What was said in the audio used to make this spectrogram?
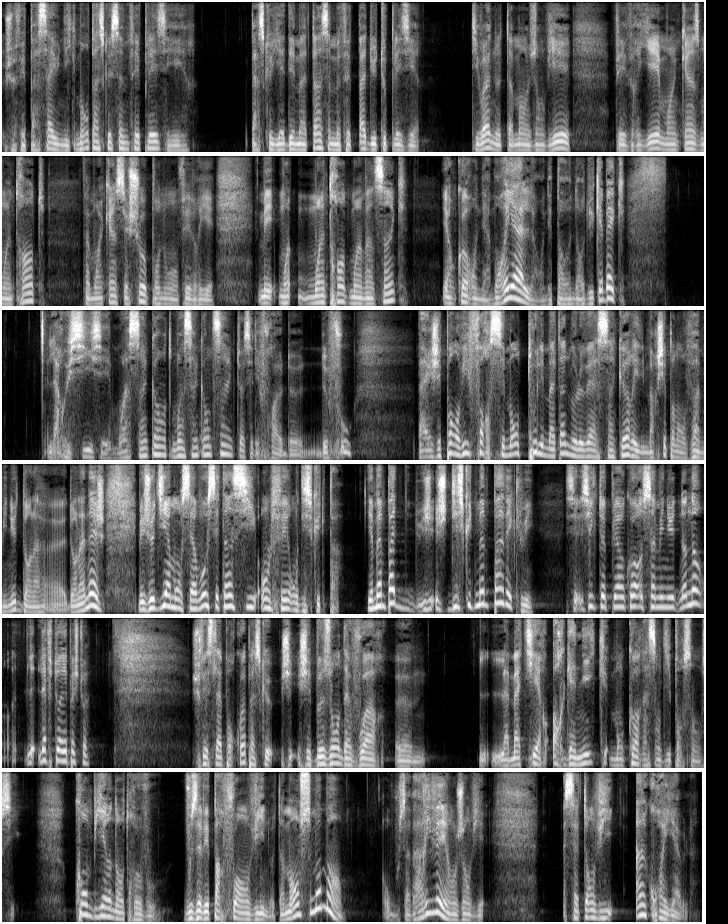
je fais pas ça uniquement parce que ça me fait plaisir. Parce qu'il y a des matins, ça me fait pas du tout plaisir. Tu vois, notamment en janvier, février, moins 15, moins 30. Enfin, moins 15, c'est chaud pour nous en février. Mais moins, moins 30, moins 25. Et encore, on est à Montréal. On n'est pas au nord du Québec. La Russie, c'est moins 50, moins 55. Tu vois, c'est des froids de, de fou. Bah, j'ai pas envie forcément tous les matins de me lever à 5 heures et de marcher pendant 20 minutes dans la, euh, dans la neige. Mais je dis à mon cerveau, c'est ainsi, on le fait, on discute pas. Il y a même pas, je, je discute même pas avec lui. S'il te plaît encore 5 minutes. Non, non, lève-toi, dépêche-toi. Je fais cela pourquoi? Parce que j'ai besoin d'avoir euh, la matière organique, mon corps à 110% aussi. Combien d'entre vous, vous avez parfois envie, notamment en ce moment, ou ça va arriver en janvier, cette envie incroyable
